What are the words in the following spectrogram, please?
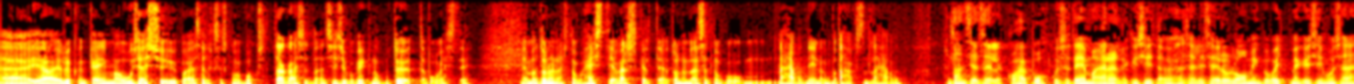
Äh, ja, ja lükkan käima uusi asju juba ja selleks, et kui ma puhkuselt tagasi tulen, siis juba kõik nagu töötab uuesti. ja ma tunnen ennast nagu hästi ja värskelt ja tunnen, asjad nagu lähevad nii, nagu ma tahaks, et nad lähevad ma tahan siia selle kohe puhkuse teema järele küsida ühe sellise eluloomingu võtmeküsimuse,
